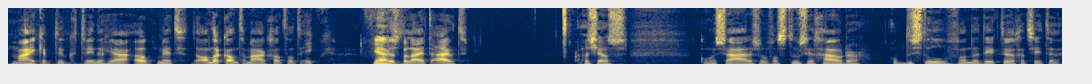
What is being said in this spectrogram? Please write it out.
Maar ik heb natuurlijk twintig jaar ook met de andere kant te maken gehad, want ik voer het beleid uit. Als je als commissaris of als toezichthouder op de stoel van de directeur gaat zitten,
